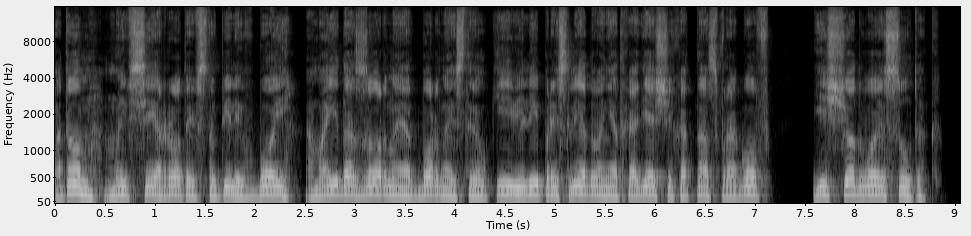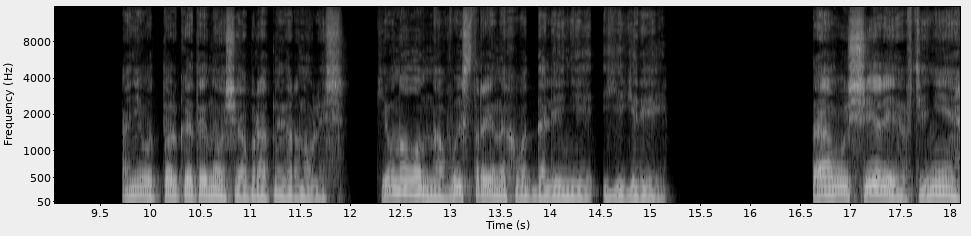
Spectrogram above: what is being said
Потом мы все ротой вступили в бой, а мои дозорные отборные стрелки вели преследование отходящих от нас врагов еще двое суток. Они вот только этой ночью обратно вернулись. Кивнул он на выстроенных в отдалении егерей. Там в ущелье, в тени,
